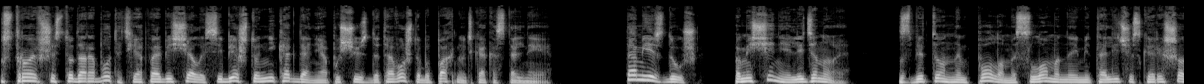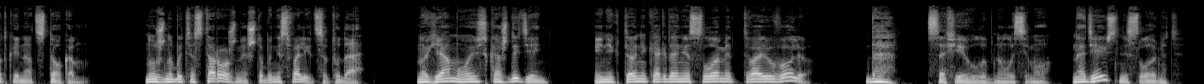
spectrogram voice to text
Устроившись туда работать, я пообещала себе, что никогда не опущусь до того, чтобы пахнуть, как остальные. Там есть душ, помещение ледяное с бетонным полом и сломанной металлической решеткой над стоком. Нужно быть осторожной, чтобы не свалиться туда. Но я моюсь каждый день, и никто никогда не сломит твою волю. Да, София улыбнулась ему. Надеюсь, не сломит.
